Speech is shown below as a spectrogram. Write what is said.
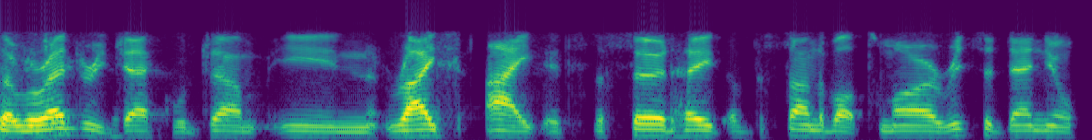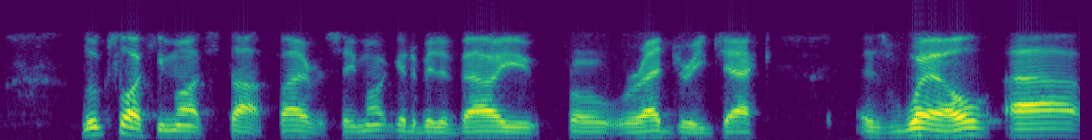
So Wiradjuri Jack will jump in race eight. It's the third heat of the Thunderbolt tomorrow. Richard Daniel looks like he might start favourite, so he might get a bit of value for Wiradjuri Jack as well. Uh,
